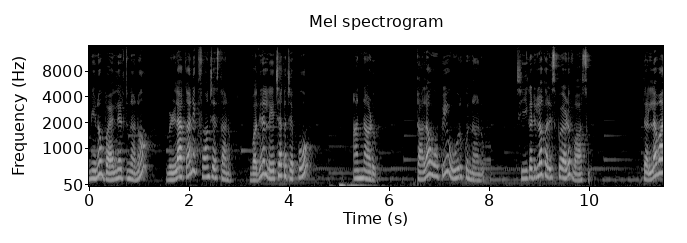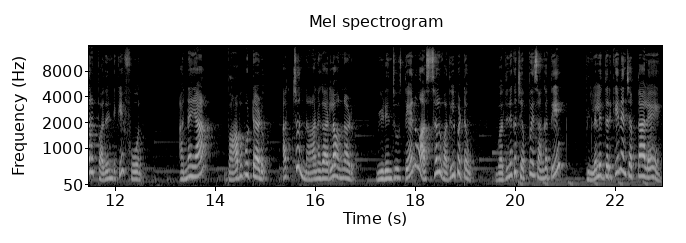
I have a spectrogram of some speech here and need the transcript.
నేను బయలుదేరుతున్నాను వెళ్ళాక నీకు ఫోన్ చేస్తాను. వదిన లేచాక చెప్పు. అన్నాడు. తల ఊపి ఊరుకున్నాను. చీకటిలో కలిసిపోయాడు వాసు. తెల్లవారి పదింటికి ఫోన్. అన్నయ్య బాబు పుట్టాడు. అచ్చు నాన్నగారిలా ఉన్నాడు. వీడిని చూస్తే నువ్వు అస్సలు వదిలిపెట్టవు. వదినక చెప్పు ఈ సంగతి. పిల్లలిద్దరికీ నేను చెప్తాలే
